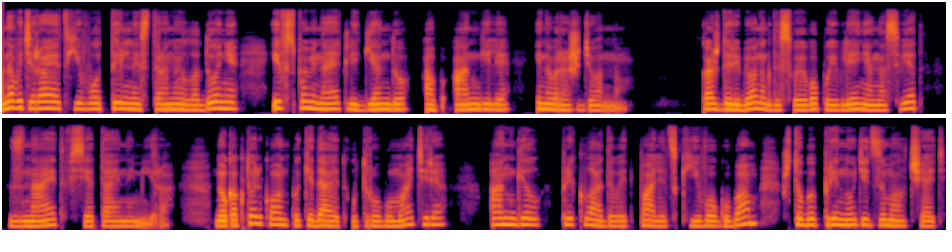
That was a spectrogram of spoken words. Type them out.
Она вытирает его тыльной стороной ладони и вспоминает легенду об ангеле и новорожденном. Каждый ребенок до своего появления на свет знает все тайны мира. Но как только он покидает утробу матери, ангел прикладывает палец к его губам, чтобы принудить замолчать,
